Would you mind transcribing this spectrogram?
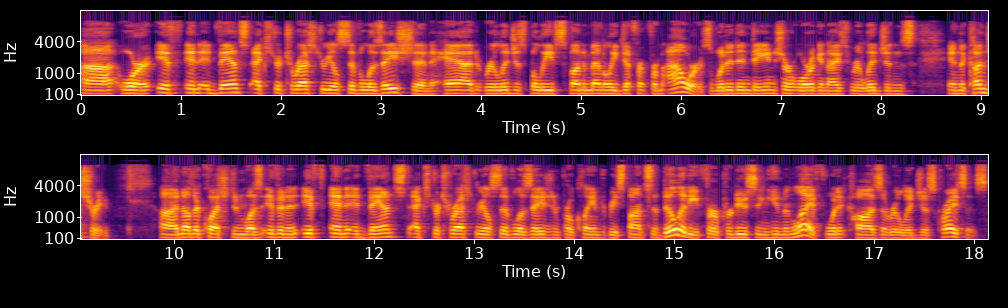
Uh, or if an advanced extraterrestrial civilization had religious beliefs fundamentally different from ours, would it endanger organized religions in the country? Uh, another question was if an, if an advanced extraterrestrial civilization proclaimed responsibility for producing human life, would it cause a religious crisis?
